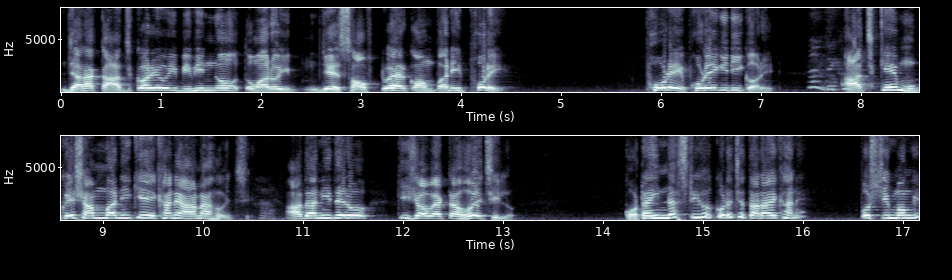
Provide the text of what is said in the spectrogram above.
যারা কাজ করে ওই বিভিন্ন তোমার ওই যে সফটওয়্যার কোম্পানির ফোরে ফোড়ে ফোড়েগিরি করে। আজকে মুকেশ আম্বানিকে এখানে আনা হয়েছে। আদানিদেরও কী সব একটা হয়েছিল। কটা ইন্ডাস্ট্রি করেছে তারা এখানে? পশ্চিমবঙ্গে।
